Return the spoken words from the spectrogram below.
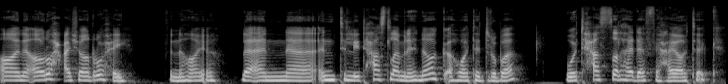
أنا أروح عشان روحي في النهاية لأن أنت اللي تحصله من هناك هو تجربة وتحصل هدف في حياتك.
